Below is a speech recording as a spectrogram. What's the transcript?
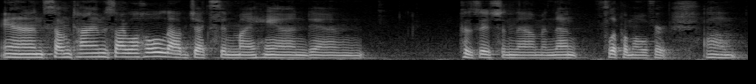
And sometimes I will hold objects in my hand and position them and then flip them over. Um,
